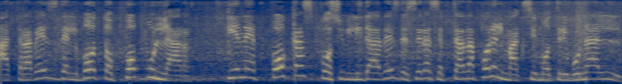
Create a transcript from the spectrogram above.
a través del voto popular tiene pocas posibilidades de ser aceptada por el máximo tribunal.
